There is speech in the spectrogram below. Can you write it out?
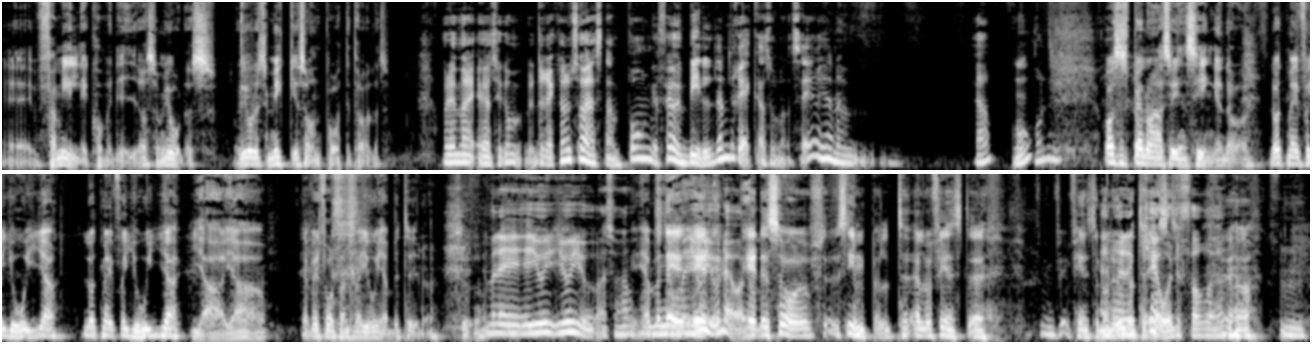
eh, familjekomedier som gjordes. Och det gjordes mycket sånt på 80-talet. Och det, jag tycker direkt när du sa hennes namn, bong, jag får ju bilden direkt. Alltså man ser henne. Ja, Mm. Och så spelade hon alltså in singeln då. Låt mig få joja, låt mig få joja, ja ja. Jag vet fortfarande inte vad joja betyder. Så. ja, men det är jo, jo, jo. Alltså, han, Ja, men är, jojo då. eller? är det så simpelt eller finns det, finns det någon eller undertext? kod för... eh, Ja. Mm.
